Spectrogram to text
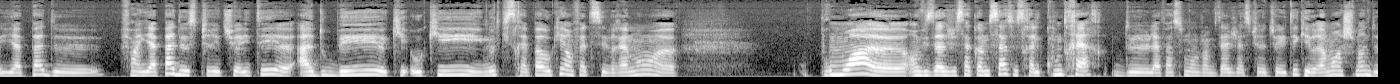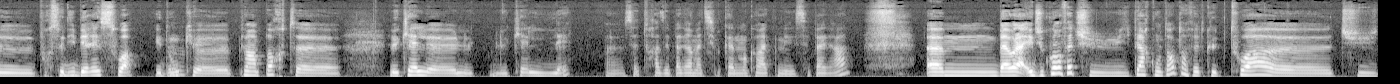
il n'y a pas de enfin il n'y a pas de spiritualité euh, adoubée euh, qui est ok et une autre qui serait pas ok en fait c'est vraiment euh, pour moi euh, envisager ça comme ça ce serait le contraire de la façon dont j'envisage la spiritualité qui est vraiment un chemin de pour se libérer soi. Et donc euh, peu importe euh, lequel le- lequel il est cette phrase n'est pas grammaticalement correcte mais c'est pas grave. Bah voilà. Et du coup en fait je suis hyper contente en fait que toi tu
